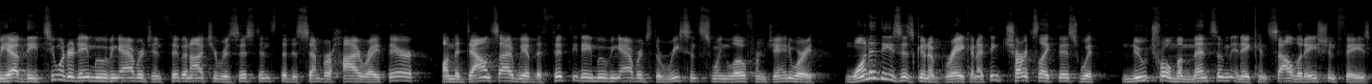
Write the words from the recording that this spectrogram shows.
We have the 200 day moving average and Fibonacci resistance, the December high right there. On the downside, we have the 50 day moving average, the recent swing low from January. One of these is going to break. And I think charts like this with neutral momentum in a consolidation phase,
